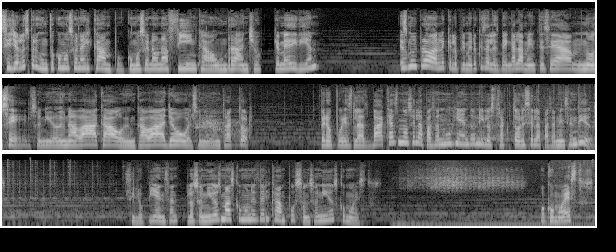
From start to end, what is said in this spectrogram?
Si yo les pregunto cómo suena el campo, cómo suena una finca o un rancho, ¿qué me dirían? Es muy probable que lo primero que se les venga a la mente sea, no sé, el sonido de una vaca o de un caballo o el sonido de un tractor. Pero pues las vacas no se la pasan mugiendo ni los tractores se la pasan encendidos. Si lo piensan, los sonidos más comunes del campo son sonidos como estos. O como estos.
